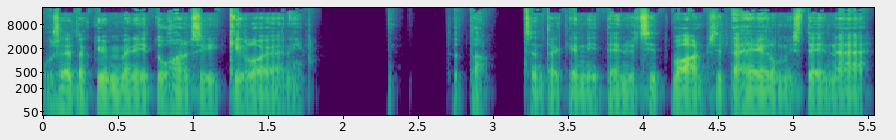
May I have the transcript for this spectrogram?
useita kymmeniä tuhansia kiloja, niin tota, sen takia niitä ei nyt sitten vaan sitä heilumista ei näe.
